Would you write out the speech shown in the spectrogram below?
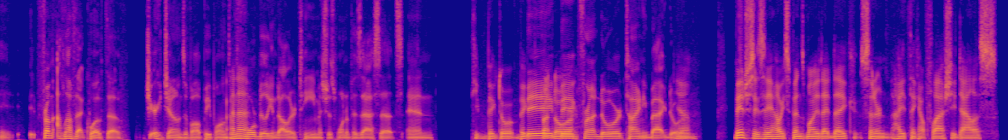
eh, from I love that quote though. Jerry Jones of all people owns a four billion dollar team. It's just one of his assets, and Keep big door, big, big front door. big front door, tiny back door. Yeah. Be interesting to see how he spends money day to day, considering how you think how flashy Dallas.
